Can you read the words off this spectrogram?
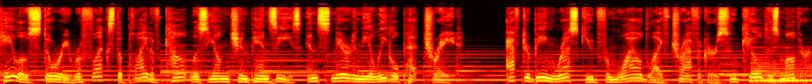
Kailo's story reflects the plight of countless young chimpanzees ensnared in the illegal pet trade. After being rescued from wildlife traffickers who killed his mother,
